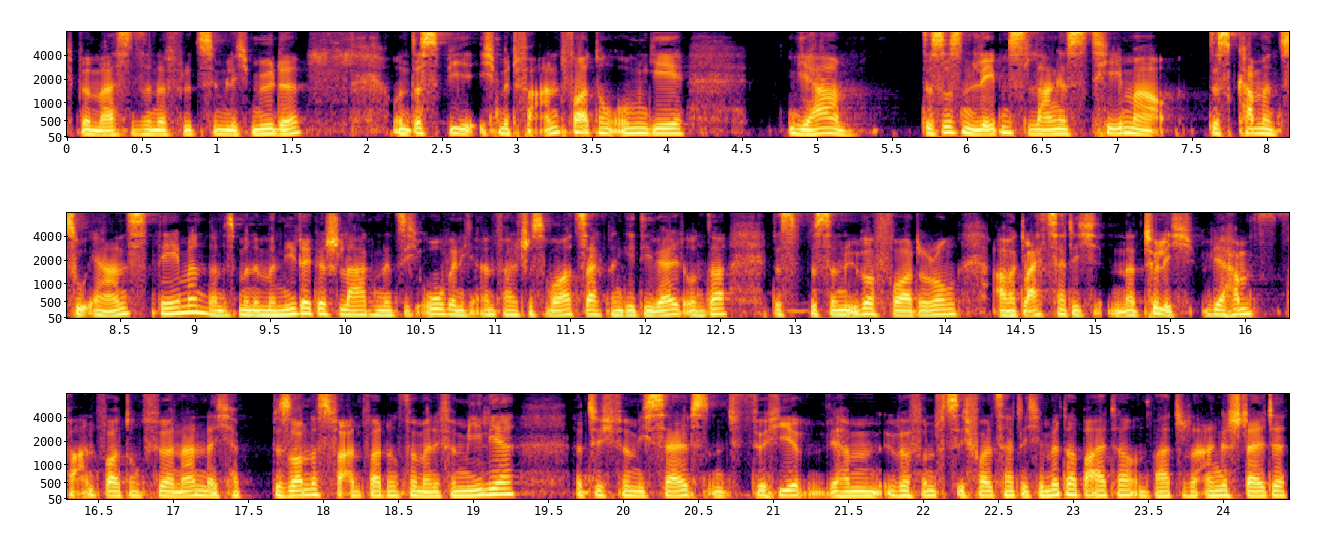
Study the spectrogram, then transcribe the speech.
Ich bin meistens in der Früh ziemlich müde. Und das, wie ich mit Verantwortung umgehe, ja, das ist ein lebenslanges Thema das kann man zu ernst nehmen, dann ist man immer niedergeschlagen, nennt sich, oh, wenn ich ein falsches Wort sage, dann geht die Welt unter. Das ist eine Überforderung, aber gleichzeitig natürlich, wir haben Verantwortung füreinander. Ich habe besonders Verantwortung für meine Familie, natürlich für mich selbst und für hier, wir haben über 50 vollzeitliche Mitarbeiter und weitere Angestellte.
